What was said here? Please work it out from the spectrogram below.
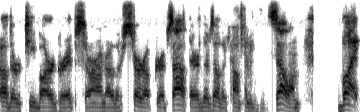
other T bar grips, there aren't other stirrup grips out there. There's other companies that sell them, but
